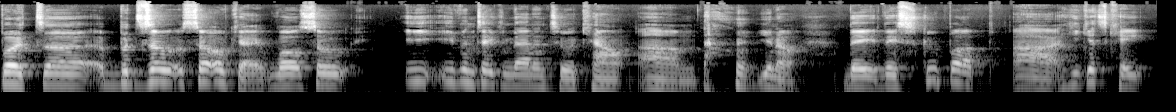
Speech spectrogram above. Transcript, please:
but uh, but so so okay. Well, so e- even taking that into account, um, you know, they they scoop up. Uh, he gets Kate.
